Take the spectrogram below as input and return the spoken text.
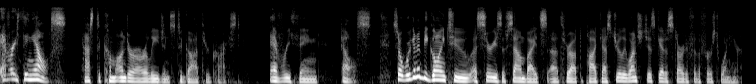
Everything else has to come under our allegiance to God through Christ. Everything else. So we're going to be going to a series of sound bites uh, throughout the podcast. Julie, why don't you just get us started for the first one here?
